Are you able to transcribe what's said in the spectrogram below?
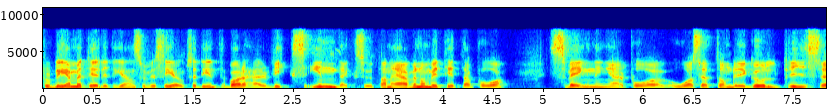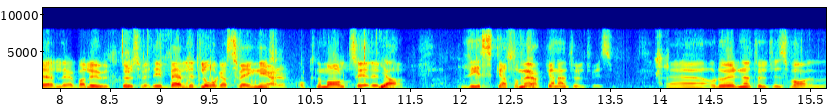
problemet är lite grann som vi ser också, det är inte bara det här VIX-index utan även om vi tittar på svängningar på oavsett om det är guldpriser eller valutor. Så det är väldigt låga svängningar och normalt så är det ja. risk att de ökar naturligtvis. Eh, och då är det naturligtvis vad,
